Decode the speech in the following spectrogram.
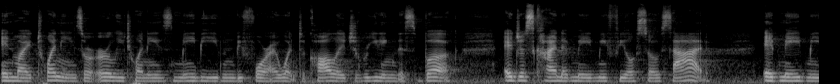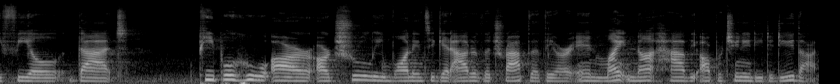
in my 20s or early 20s, maybe even before I went to college, reading this book, it just kind of made me feel so sad. It made me feel that people who are are truly wanting to get out of the trap that they are in might not have the opportunity to do that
